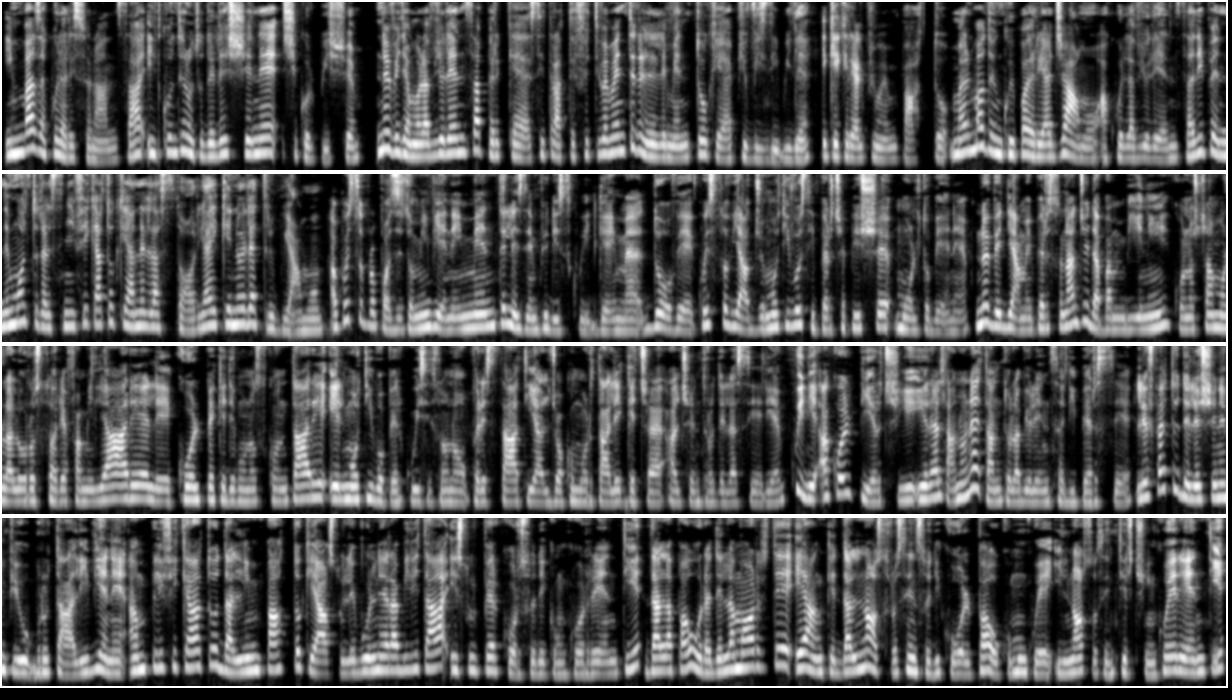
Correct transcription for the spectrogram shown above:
in base a quella risonanza, il contenuto delle scene ci colpisce. Noi vediamo la violenza perché si tratta effettivamente dell'elemento che è più visibile e che crea il primo impatto, ma il modo in cui poi reagiamo a quella violenza dipende molto dal significato che ha nella storia e che noi le attribuiamo. A questo proposito mi viene in mente l'esempio di Squid Game, dove questo viaggio emotivo si percepisce molto bene. Noi vediamo i personaggi da bambini, conosciamo la loro storia familiare, le colpe che devono scontare e il motivo per cui si sono prestati al gioco mortale che c'è al centro della serie. Quindi a colpirci in realtà non è tanto la violenza di per sé, l'effetto delle scene più brutali viene amplificato dall'impatto l'impatto che ha sulle vulnerabilità e sul percorso dei concorrenti, dalla paura della morte e anche dal nostro senso di colpa o comunque il nostro sentirci incoerenti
